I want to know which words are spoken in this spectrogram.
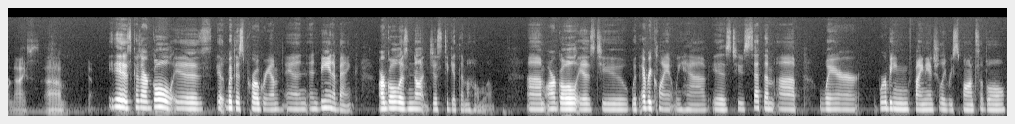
are nice. Um, It is because our goal is it, with this program and, and being a bank, our goal is not just to get them a home loan. Um, our goal is to, with every client we have, is to set them up where we're being financially responsible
